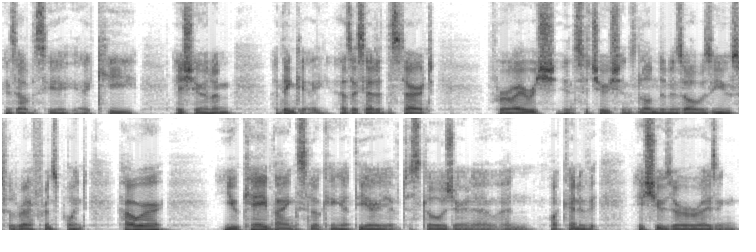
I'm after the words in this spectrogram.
is obviously a, a key issue, and I'm, I think, as I said at the start, for Irish institutions, London is always a useful reference point. How are UK banks looking at the area of disclosure now, and what kind of issues are arising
